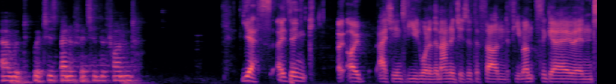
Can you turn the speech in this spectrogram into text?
uh, which, which has benefited the fund. Yes, I think I actually interviewed one of the managers of the fund a few months ago, and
